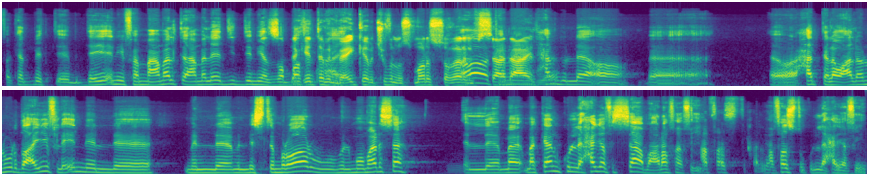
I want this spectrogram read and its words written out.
فكانت بت- بتضايقني. فما عملت العملية دي الدنيا اتظبطت لكن أنت من. بعيد كده بتشوف المسمار الصغير اللي في آه الساعة ده عادي الحمد لله. آه آه، حتى لو على نور ضعيف لأن ال- من من الاستمرار ومن الممارسة مكان كل حاجة في الساعة بعرفها فيه. حفظت خلاص. حفظت كل حاجة فيه.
